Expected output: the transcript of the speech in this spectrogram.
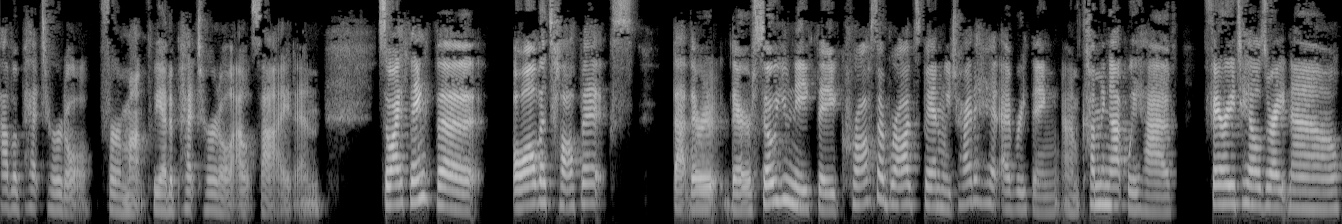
have a pet turtle for a month. We had a pet turtle outside. And so I think the, all the topics that they're, they're so unique. They cross a broad span. We try to hit everything. Um, coming up, we have fairy tales right now,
